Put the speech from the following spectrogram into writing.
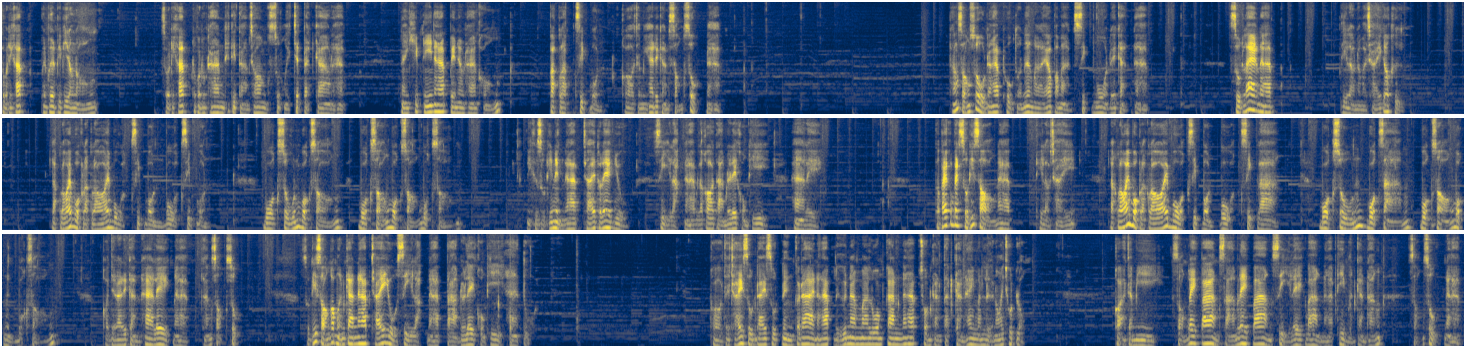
สวัสดีครับ เพื่อนๆ พี่ๆ น้องๆ สวัสดีครับ ทุกคนทุกท่านที่ติดตามช่องสุดหวย789 นะครับ ในคลิปนี้นะครับเป็นแนวทางของปักหลัก 10 บน ก็จะมีให้ด้วยกัน 2 สูตรนะครับ ทั้ง 2 สูตรนะครับถูกต่อเนื่องมาแล้วประมาณ 10 งวดด้วยกันนะครับ สูตรแรกนะครับ ที่เรานำมาใช้ก็คือ หลักร้อยบวกหลักร้อยบวก 10 บนบวก 10 บน บวก 0 บวก 2 บวก 2 บวก 2 บวก 2 นี่คือสูตรที่ 1 นะครับ ใช้ตัวเลขอยู่ 4 หลักนะครับ แล้วก็ตามด้วยเลขคงที่ 5 เลข ต่อไปก็เป็นสูตรที่ 2 นะครับ ที่เราใช้หลักร้อยบวกหลักร้อยบวก 10 บนบวก 10 ล่าง บวก 0 บวก 3 บวก 2 บวก 1 บวก 2 ก็จะได้ด้วยกัน 5 เลขนะครับทั้ง 2 สูตรสูตรที่ 2 ก็เหมือนกันนะครับ ใช้อยู่ 4 หลักนะครับ ตามด้วยเลขคงที่ 5 ตัว ก็จะใช้สูตรใดสูตรหนึ่งก็ได้นะครับ หรือนำมารวมกันนะครับ ชนกันตัดกันให้มันเหลือน้อยชุดลง ก็อาจจะมี 2 เลขบ้าง 3 เลขบ้าง 4 เลขบ้างนะครับ ที่เหมือนกันทั้ง 2 สูตรนะครับ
